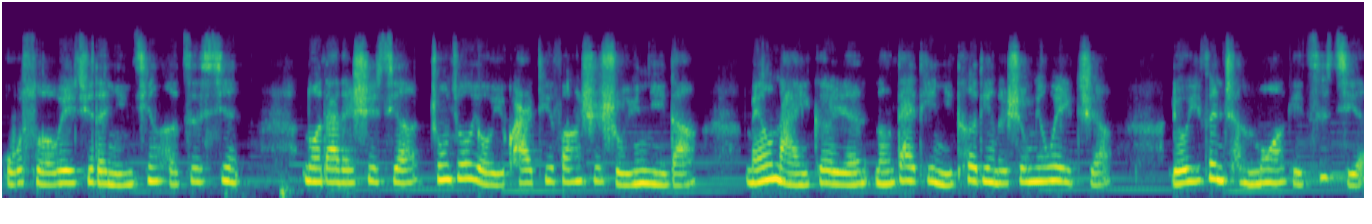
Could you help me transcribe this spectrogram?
无所畏惧的宁静和自信。偌大的世界，终究有一块地方是属于你的。没有哪一个人能代替你特定的生命位置，留一份沉默给自己。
